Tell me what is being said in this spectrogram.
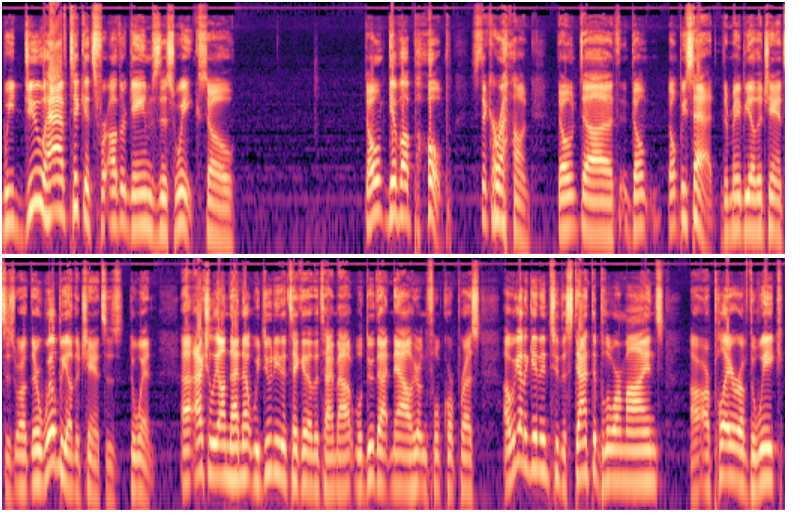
we do have tickets for other games this week, so don't give up hope. Stick around. Don't uh, don't don't be sad. There may be other chances, or there will be other chances to win. Uh, actually, on that note, we do need to take another time out. We'll do that now here on the Full Court Press. Uh, we got to get into the stat that blew our minds, uh, our player of the week,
